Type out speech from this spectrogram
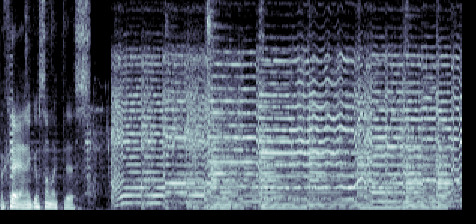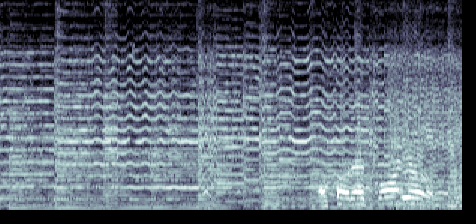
Okay, and it goes something like this. Oh, that's fire!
